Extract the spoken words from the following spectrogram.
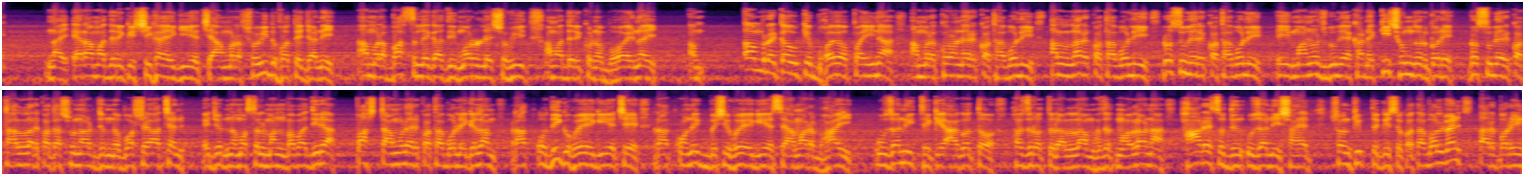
নাই, এরা আমাদেরকে শিখায় গিয়েছে, আমরা শহীদ হতে জানি, আমরা বাঁচলে গাজী মরলে শহীদ, আমাদের কোনো ভয় নাই। আমরা কাউকে ভয় পাই না। আমরা কোরআনের কথা বলি, আল্লাহর কথা বলি, রসুলের কথা বলি। এই মানুষগুলো এখানে কি সুন্দর করে রসুলের কথা, আল্লাহর কথা শোনার জন্য বসে আছেন। এই জন্য মুসলমান বাবাজিরা পাঁচটা আঙুলের কথা বলে গেলাম। রাত অধিক হয়ে গিয়েছে, রাত অনেক বেশি হয়ে গিয়েছে আমার ভাই উজানি থেকে আগত হজরতুল আল্লাহ হজরত মাওলানা হারেসুদ্দিন উজানি সাহেব। সংক্ষিপ্ত কিছু কথা বলবেন, তারপরে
